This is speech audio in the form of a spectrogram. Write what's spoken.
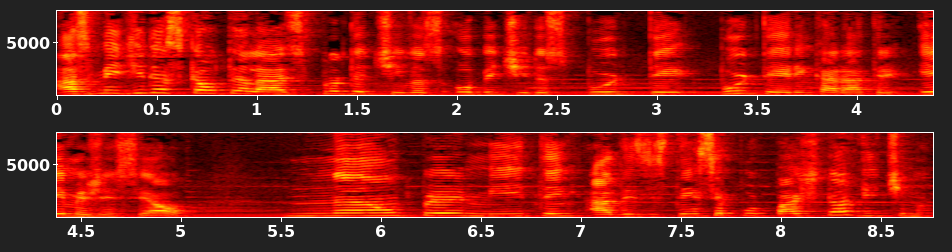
As medidas cautelares protetivas obtidas por, ter, por terem caráter emergencial não permitem a desistência por parte da vítima,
